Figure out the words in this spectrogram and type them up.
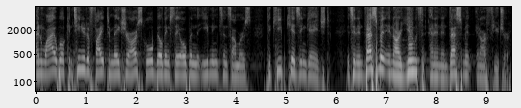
And why we'll continue to fight to make sure our school buildings stay open in the evenings and summers to keep kids engaged. It's an investment in our youth and an investment in our future.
